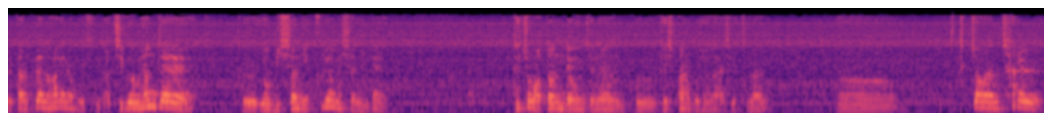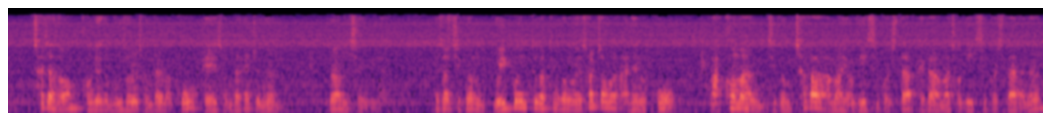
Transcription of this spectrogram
일단 플랜을 확인해 보겠습니다. 지금 현재 그 요 미션이 쿠리어 미션인데 대충 어떤 내용인지는 그 게시판을 보셔서 아시겠지만 어, 특정한 차를 찾아서 거기에서 문서를 전달받고 배에 전달해주는 그러한 미션입니다. 그래서 지금 웨이포인트 같은 경우에 설정을 안 해놓고 마커만 지금 차가 아마 여기 있을 것이다, 배가 아마 저기 있을 것이다 라는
